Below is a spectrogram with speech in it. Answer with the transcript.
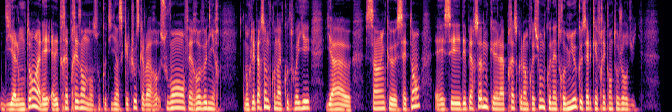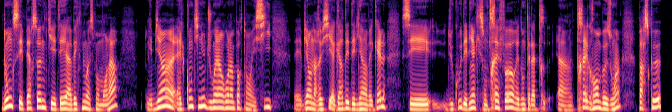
d'il y a longtemps, elle est, elle est très présente dans son quotidien. C'est quelque chose qu'elle va souvent faire revenir. Donc les personnes qu'on a côtoyées il y a 5, euh, 7 euh, ans, et c'est des personnes qu'elle a presque l'impression de connaître mieux que celles qu'elle fréquente aujourd'hui. Donc ces personnes qui étaient avec nous à ce moment-là, eh bien, elles continuent de jouer un rôle important. Et si eh bien, on a réussi à garder des liens avec elle. C'est du coup des liens qui sont très forts et dont elle a un très grand besoin parce que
